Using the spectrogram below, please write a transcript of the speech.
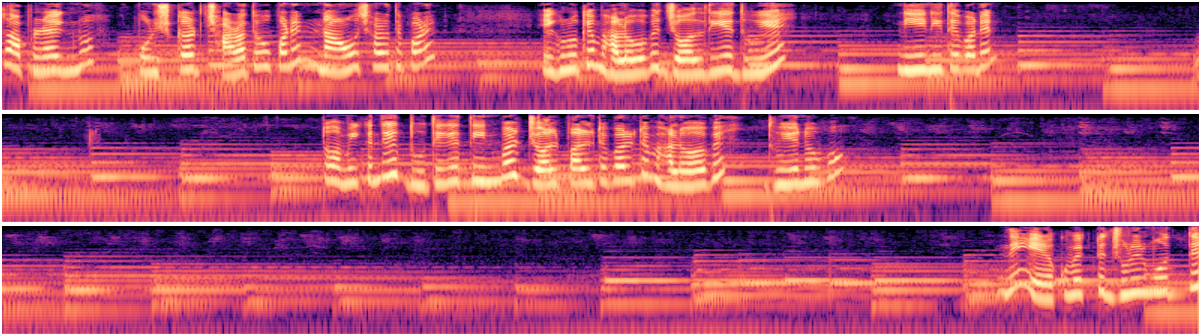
তো আপনারা এগুলো পরিষ্কার ছাড়াতেও পারেন, নাও ছাড়াতে পারেন। এগুলোকে ভালোভাবে জল দিয়ে ধুয়ে নিয়ে নিতে পারেন। তো আমি এখান থেকে দু থেকে তিনবার জল পাল্টে পাল্টে ভালোভাবে ধুয়ে নেব। এরকম একটা ঝুড়ির মধ্যে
